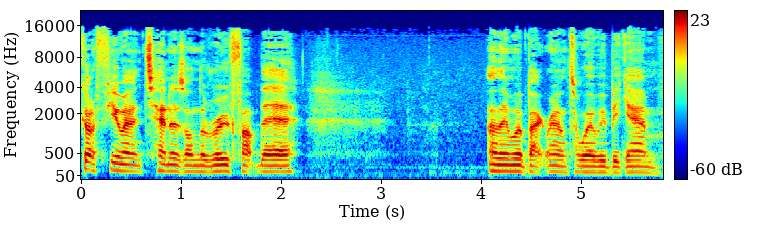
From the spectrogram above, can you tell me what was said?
Got a few antennas on the roof up there. And then we're back round to where we began.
